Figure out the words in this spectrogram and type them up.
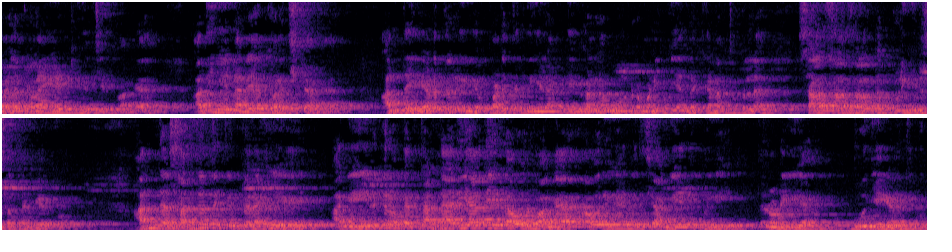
விளக்கெல்லாம் ஏற்றி வச்சுருப்பாங்க. அதையும் நிறைய குறைச்சிட்டாங்க. அந்த இடத்துல நீங்கள் படுத்துருந்தீங்கன்னா விடிய காலைல மூன்றரை மணிக்கு அந்த கிணத்துக்குள்ளே சல சல சலத்தை குளிக்கிற சத்தம் கேட்கும். அந்த சத்தத்துக்கு பிறகு அங்கே இருக்கிறவங்க தன்னை அறியாதே நவருவாங்க. அவர் எழுந்திரிச்சு அங்கேருந்து போய் தன்னுடைய பூஜை இடத்துக்கு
